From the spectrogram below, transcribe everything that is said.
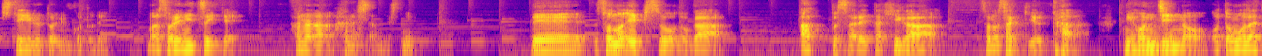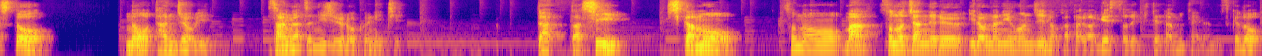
しているということで、まあそれについて話、話したんですね。で、そのエピソードがアップされた日が、そのさっき言った 日本人のお友達との誕生日、3月26日だったし、しかも、その、まあ、そのチャンネル、いろんな日本人の方がゲストで来てたみたいなんですけど、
